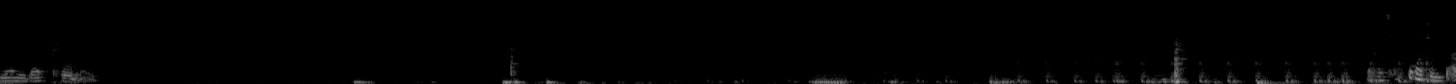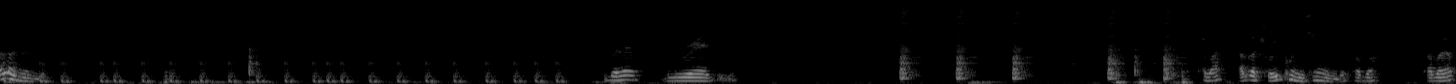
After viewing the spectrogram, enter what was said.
웬다 트로메이트. 약간 속도가 좀 빨라졌네. 이번엔 ready. 잠깐 아까 조이콘 이상했는데. 봐봐. 봐봐요.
